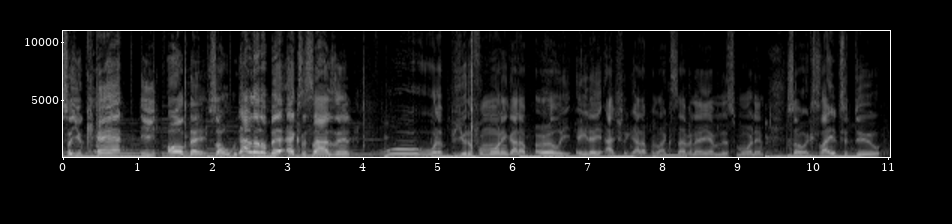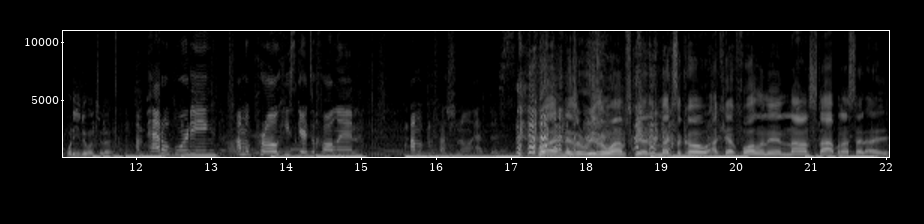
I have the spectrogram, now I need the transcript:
So you can't eat all day. So we got a little bit of exercising. What a beautiful morning. Got up early, 8 a.m. Actually got up at like 7 a.m. this morning. So excited to do, what are you doing today? I'm paddle boarding. I'm a pro, he's scared to fall in I'm a professional at this. but there's a reason why I'm scared. In Mexico, I kept falling in nonstop, and I said, hey,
